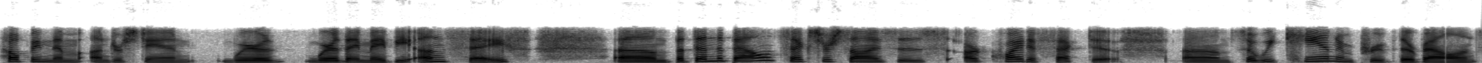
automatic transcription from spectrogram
helping them understand where where they may be unsafe. Um, but then the balance exercises are quite effective. Um, so we can improve their balance,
